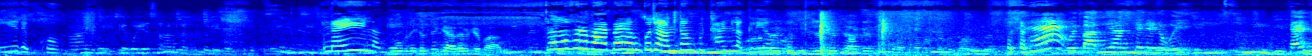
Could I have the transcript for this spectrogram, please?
ये देखो नहीं लगे निकलती ग्यारह के बाद चलो फिर बाय बाय हमको जानता हूँ हमको ठंड लग रही है कोई बात नहीं आज के डेट हो गई। टेन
